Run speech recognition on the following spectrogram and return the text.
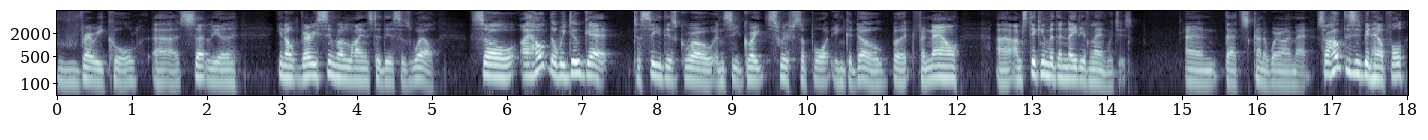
very cool. Uh, certainly a, you know, very similar lines to this as well. So I hope that we do get to see this grow and see great Swift support in Godot. But for now, uh, I'm sticking with the native languages. And that's kind of where I'm at. So I hope this has been helpful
